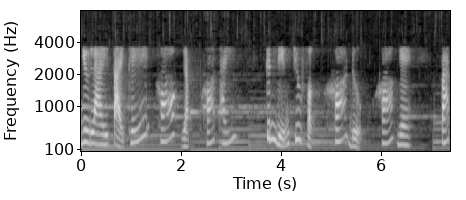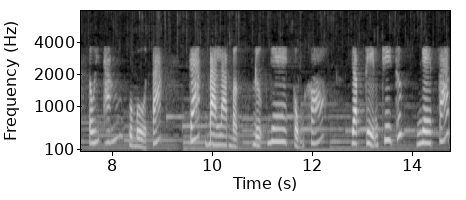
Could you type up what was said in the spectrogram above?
Như lai tại thế khó gặp, khó thấy, kinh điển chư phật khó được, khó nghe. Pháp tối thắng của bồ tát, các bà la mật được nghe cũng khó, gặp thiện tri thức nghe pháp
